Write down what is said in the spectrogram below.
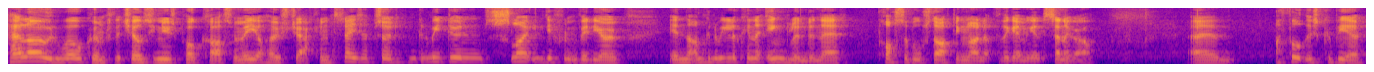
Hello and welcome to the Chelsea News Podcast with me, your host Jack. In today's episode, I'm going to be doing a slightly different video in that I'm going to be looking at England and their possible starting lineup for the game against Senegal. Um, I thought this could be a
